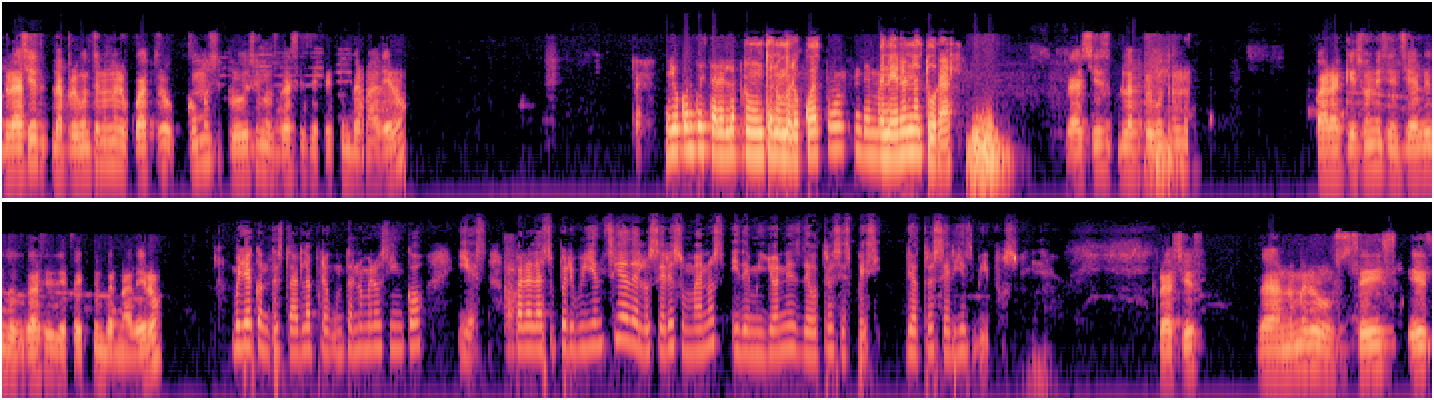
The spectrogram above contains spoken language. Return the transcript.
Gracias. La pregunta número 4. ¿Cómo se producen los gases de efecto invernadero? Yo contestaré la pregunta número 4 de manera natural. Gracias. La pregunta número ¿Para qué son esenciales los gases de efecto invernadero? Voy a contestar la pregunta número 5 y es, para la supervivencia de los seres humanos y de millones de otras especies, de otras series vivos. Gracias. La número 6 es,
